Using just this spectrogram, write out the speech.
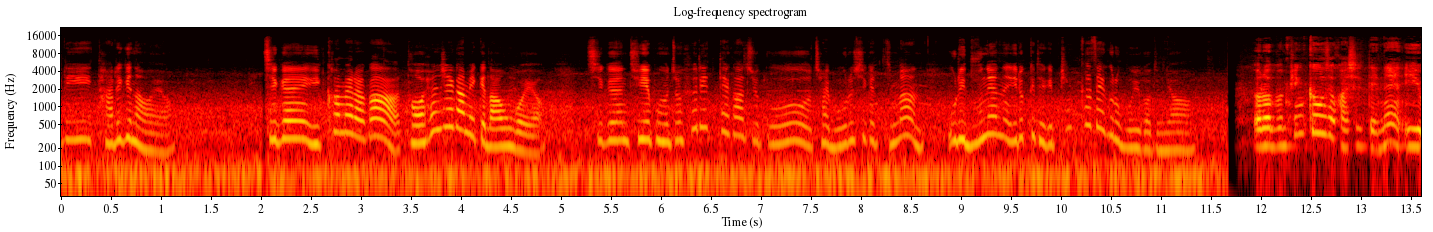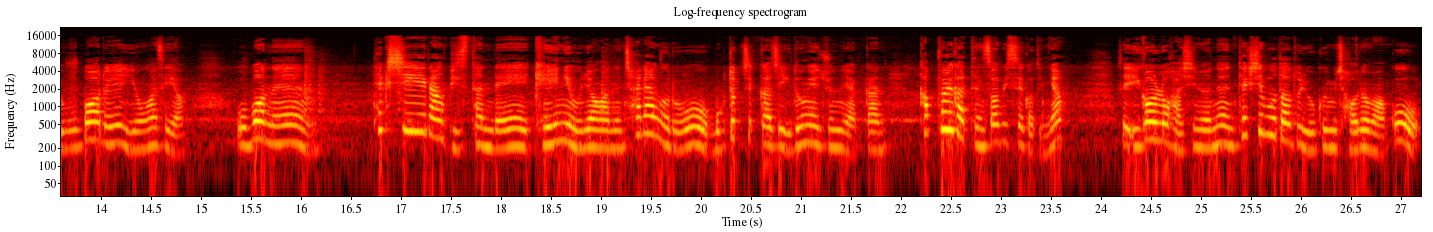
색깔이 다르게 나와요. 지금 이 카메라가 더 현실감 있게 나온 거예요. 지금 뒤에 보면 좀 흐릿해가지고 잘 모르시겠지만 우리 눈에는 이렇게 되게 핑크색으로 보이거든요. 여러분 핑크호수 가실 때는 이 우버를 이용하세요. 우버는 택시랑 비슷한데 개인이 운영하는 차량으로 목적지까지 이동해주는 약간 카풀 같은 서비스거든요. 그래서 이걸로 가시면은 택시보다도 요금이 저렴하고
